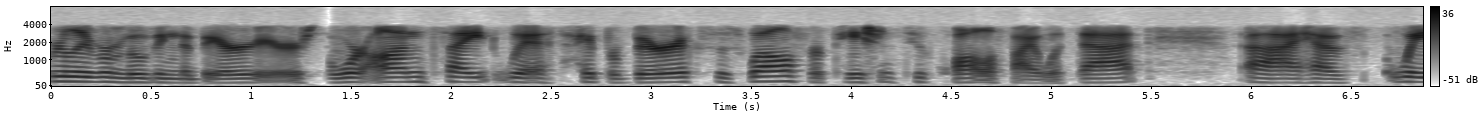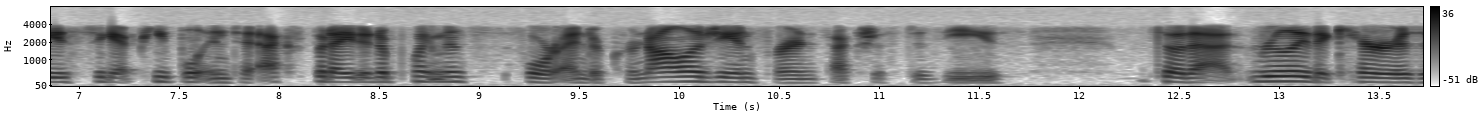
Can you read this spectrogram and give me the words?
Really removing the barriers. We're on site with hyperbarics as well for patients who qualify with that. Uh, I have ways to get people into expedited appointments for endocrinology and for infectious disease so that really the care is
